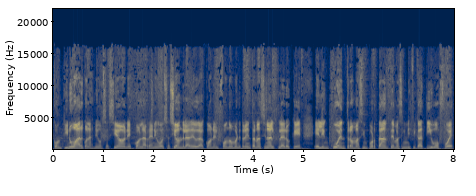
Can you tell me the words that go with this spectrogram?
continuar con las negociaciones, con la renegociación de la deuda con el Fondo Monetario Internacional, claro que el encuentro más importante, más significativo fue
